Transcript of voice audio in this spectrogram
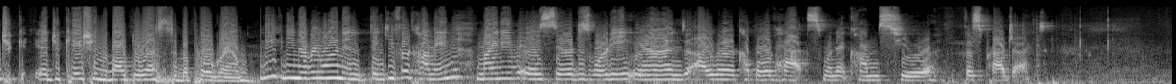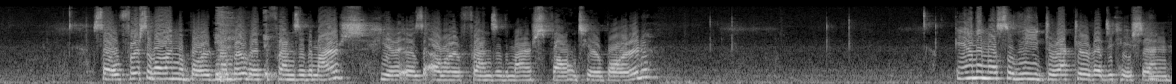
edu- education about the rest of the program. Good evening, everyone, and thank you for coming. My name is Sarah Deswordy, and I wear a couple of hats when it comes to this project. So first of all, I'm a board member with Friends of the Marsh. Here is our Friends of the Marsh Volunteer Board. And I'm also the Director of Education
